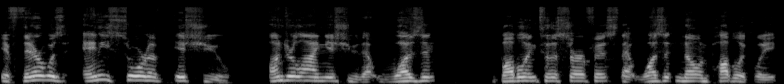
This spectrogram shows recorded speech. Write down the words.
If there was any sort of issue, underlying issue that wasn't bubbling to the surface, that wasn't known publicly,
